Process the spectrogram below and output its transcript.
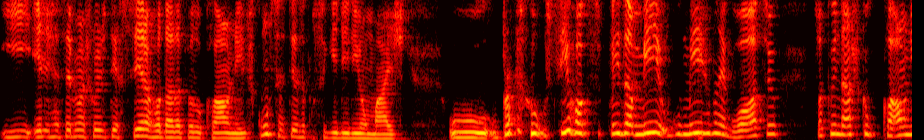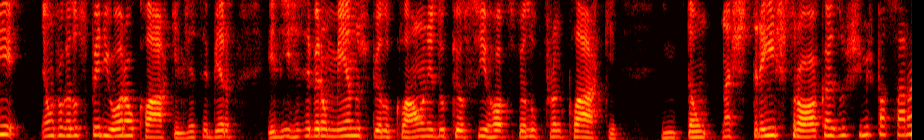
E eles recebem uma escolha de terceira rodada pelo Clown. Eles com certeza conseguiriam mais. O, o próprio o Seahawks fez me, o mesmo negócio, só que eu ainda acho que o Clown é um jogador superior ao Clark. Eles receberam, eles receberam menos pelo Clown do que o Seahawks pelo Frank Clark. Então, nas três trocas, os times passaram,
